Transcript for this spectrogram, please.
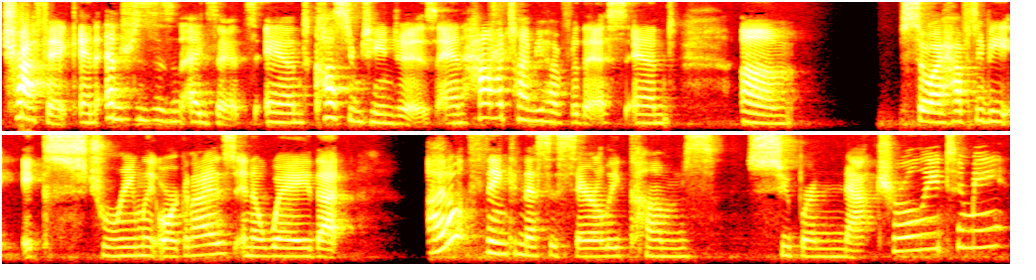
traffic and entrances and exits and costume changes and how much time you have for this. And um, so I have to be extremely organized in a way that I don't think necessarily comes supernaturally to me,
